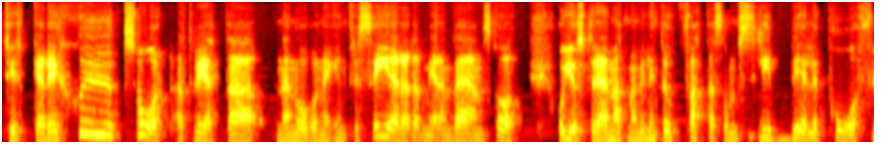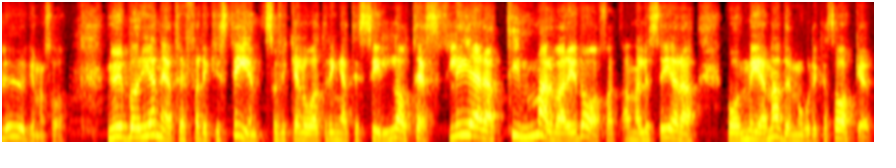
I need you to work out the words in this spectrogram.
tycker jag det är sjukt svårt att veta när någon är intresserad av mer än vänskap. Och just det där med att man vill inte uppfattas som slibbig eller påflugen och så. Nu i början när jag träffade Kristin så fick jag lov att ringa till Silla och Tess flera timmar varje dag för att analysera vad hon menade med olika saker.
